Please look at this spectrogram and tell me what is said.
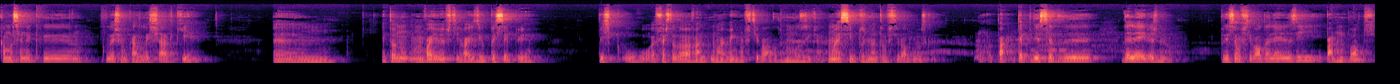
Porque há uma cena que, que me deixa um bocado lixado que é. Um, então não, não vai haver festivais e o PCP diz que o, a festa do Avante não é bem um festival de música. Não é simplesmente um festival de música. Pá, até podia ser de, de alheiras, meu. Podia ser um festival de alheiras e pá, não podes.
